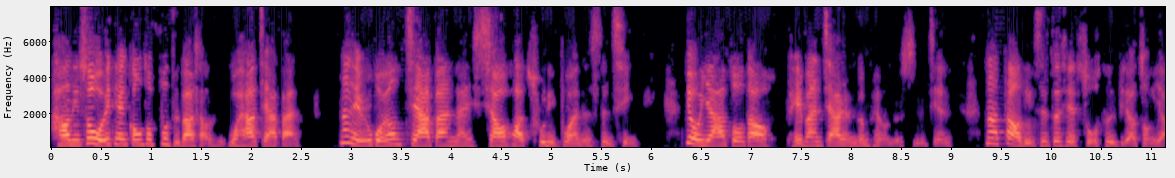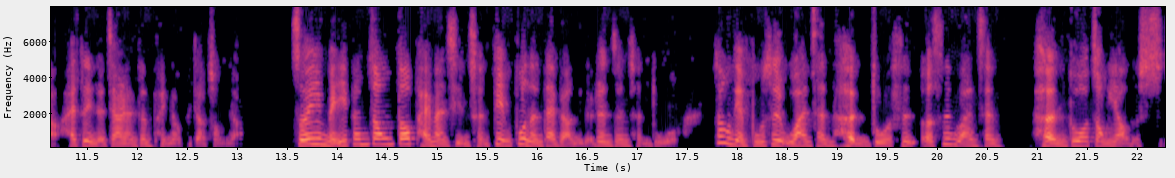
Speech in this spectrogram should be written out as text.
好，你说我一天工作不止八小时，我还要加班。那你如果用加班来消化处理不完的事情，又压缩到陪伴家人跟朋友的时间，那到底是这些琐事比较重要，还是你的家人跟朋友比较重要？所以每一分钟都排满行程，并不能代表你的认真程度。哦重点不是完成很多事，而是完成很多重要的事。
